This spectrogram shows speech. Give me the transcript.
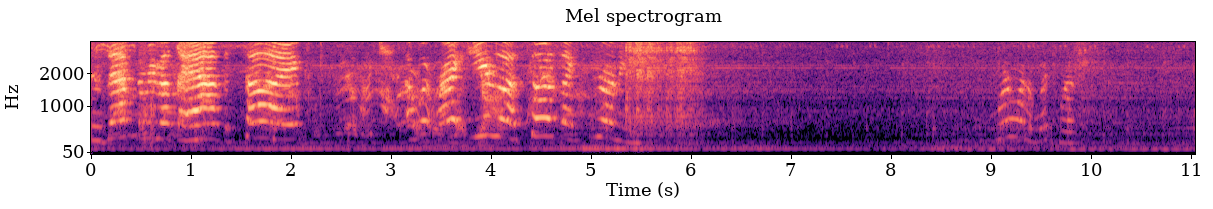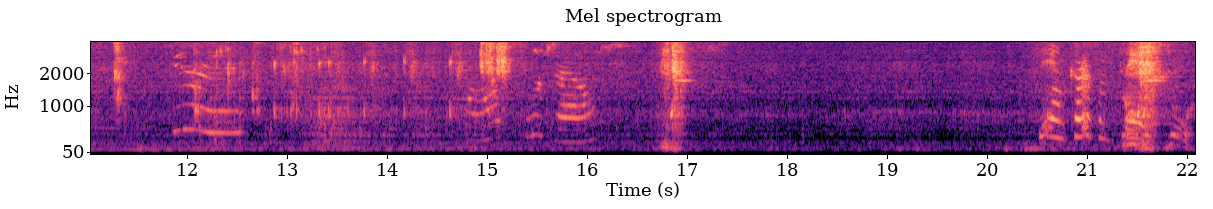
It was after me about to have the time. I went right here and I started like running. Where went a which one? Here. Oh, poor cow. See, I'm cutting some oh, Go to the steaks. store.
